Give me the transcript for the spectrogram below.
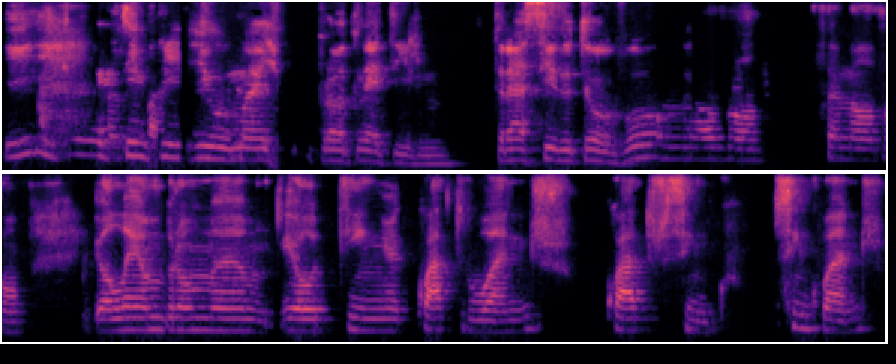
E, e quem é que te impediu mais para o atletismo? Terá sido o teu avô? O meu avô, foi o meu avô. Eu lembro-me, eu tinha 4 anos, 4, 5, 5 anos,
